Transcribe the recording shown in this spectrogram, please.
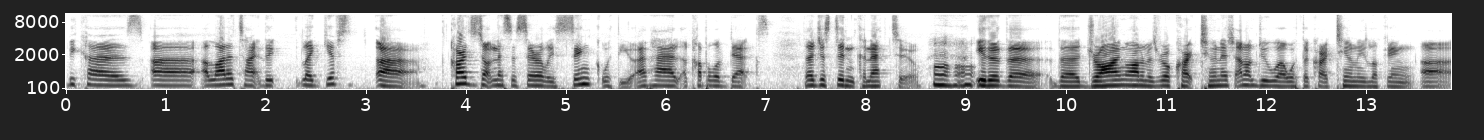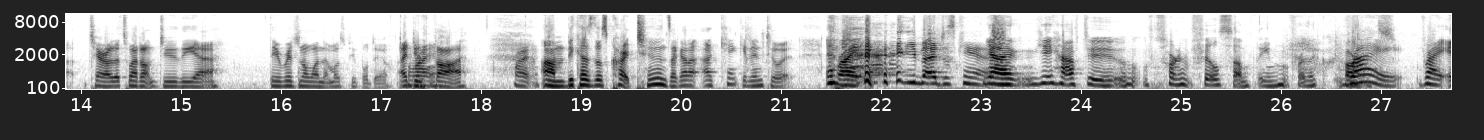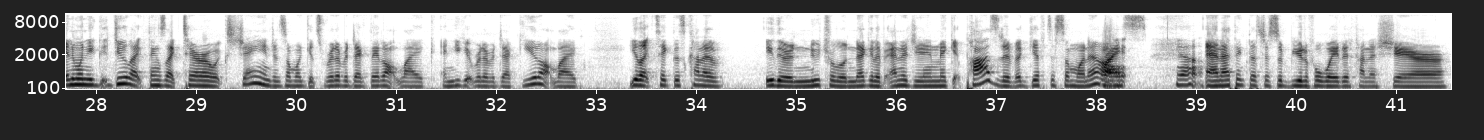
because uh, a lot of time, the like gifts, uh, cards don't necessarily sync with you. I've had a couple of decks that I just didn't connect to. Mm-hmm. Either the the drawing on them is real cartoonish. I don't do well with the cartoony looking uh, tarot. That's why I don't do the uh, the original one that most people do. I do Right. Thoth. Right. Um, because those cartoons, I got I can't get into it. Right. you know, I just can't. Yeah, you have to sort of feel something for the cards. Right, right. And when you do like things like tarot exchange and someone gets rid of a deck they don't like and you get rid of a deck you don't like, you like take this kind of either neutral or negative energy and make it positive, a gift to someone else. Right. Yeah. And I think that's just a beautiful way to kind of share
